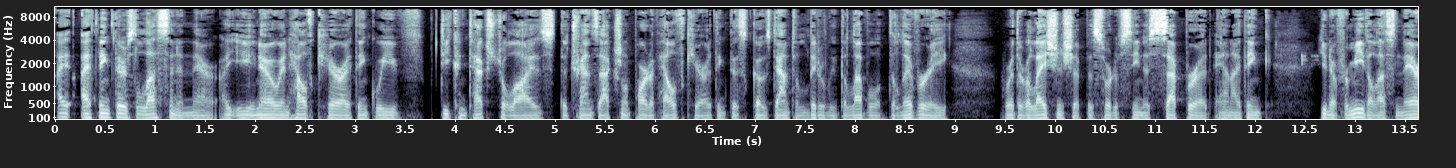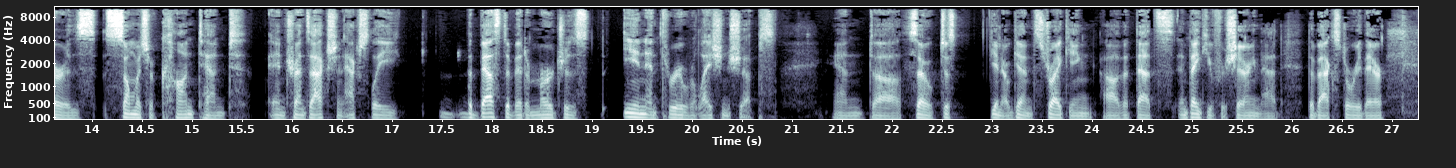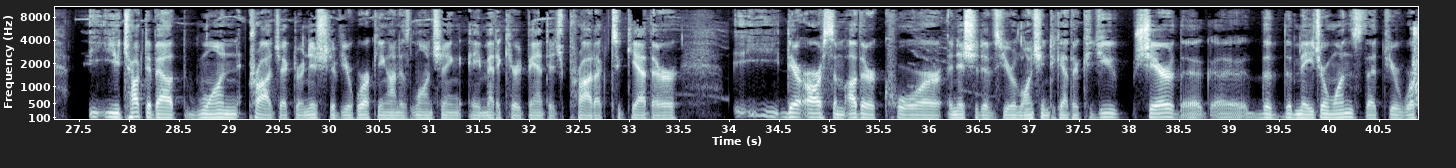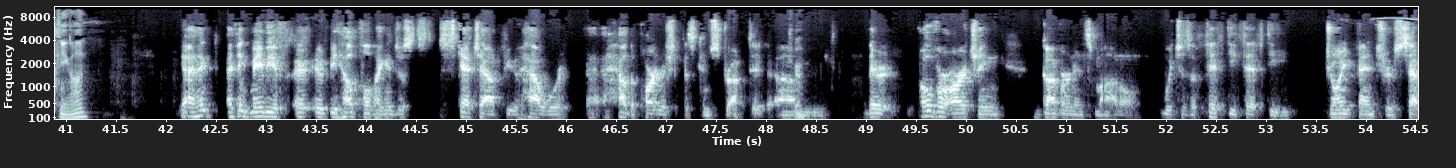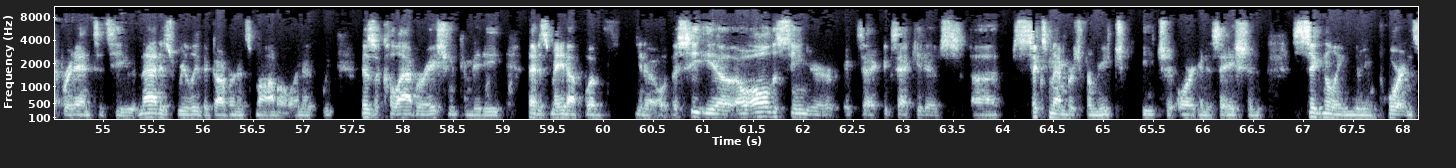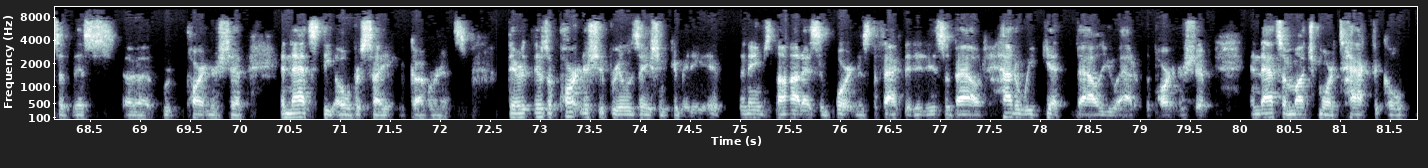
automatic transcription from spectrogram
I, I think there's a lesson in there. I, you know, in healthcare, I think we've decontextualized the transactional part of healthcare. I think this goes down to literally the level of delivery where the relationship is sort of seen as separate. And I think, you know, for me, the lesson there is so much of content and transaction actually, the best of it emerges in and through relationships. And uh, so just, you know, again, striking uh, that that's, and thank you for sharing that, the backstory there. You talked about one project or initiative you're working on is launching a Medicare Advantage product together. There are some other core initiatives you're launching together. Could you share the uh, the, the major ones that you're working on? Yeah, I think I think maybe if it would be helpful if I can just sketch out for you how we're how the partnership is constructed. Um, sure. Their overarching governance model, which is a 50-50 joint venture, separate entity. And that is really the governance model. And we, there's a collaboration committee that is made up of, you know, the CEO, all the senior exec, executives, uh, six members from each each organization, signaling the importance of this uh, partnership. And that's the oversight and governance. There, there's a partnership realization committee. The name's not as important as the fact that it is about how do we get value out of the partnership, and that's a much more tactical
